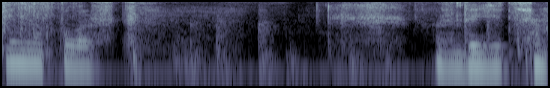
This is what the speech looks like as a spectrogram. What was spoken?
Пінопласт. Здається.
